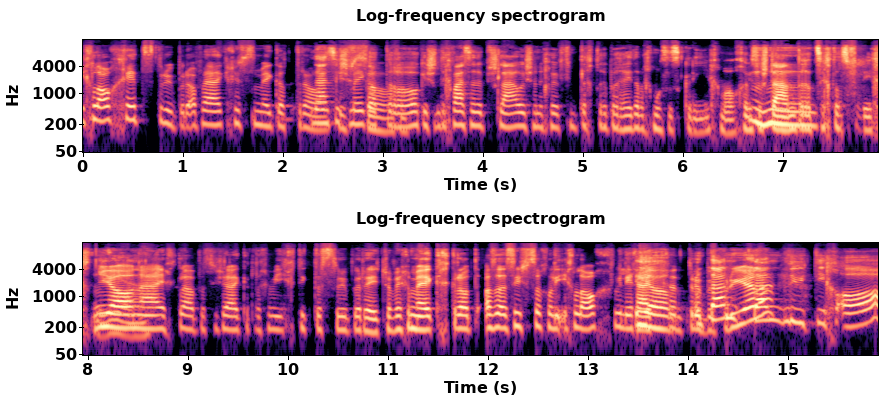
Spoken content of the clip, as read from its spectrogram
ich lache jetzt drüber, aber eigentlich ist es mega tragisch. Nein, es ist mega so. tragisch. Und ich weiß nicht, ob es schlau ist, wenn ich öffentlich darüber rede, aber ich muss es gleich machen. Wieso ändert sich das vielleicht nicht? Ja, nein, ich glaube, es ist eigentlich wichtig, dass du darüber redest. Aber ich merke gerade, also es ist so ein bisschen, ich lache, weil ich Ja. eigentlich darüber dann, brüllen dann lüte ich an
